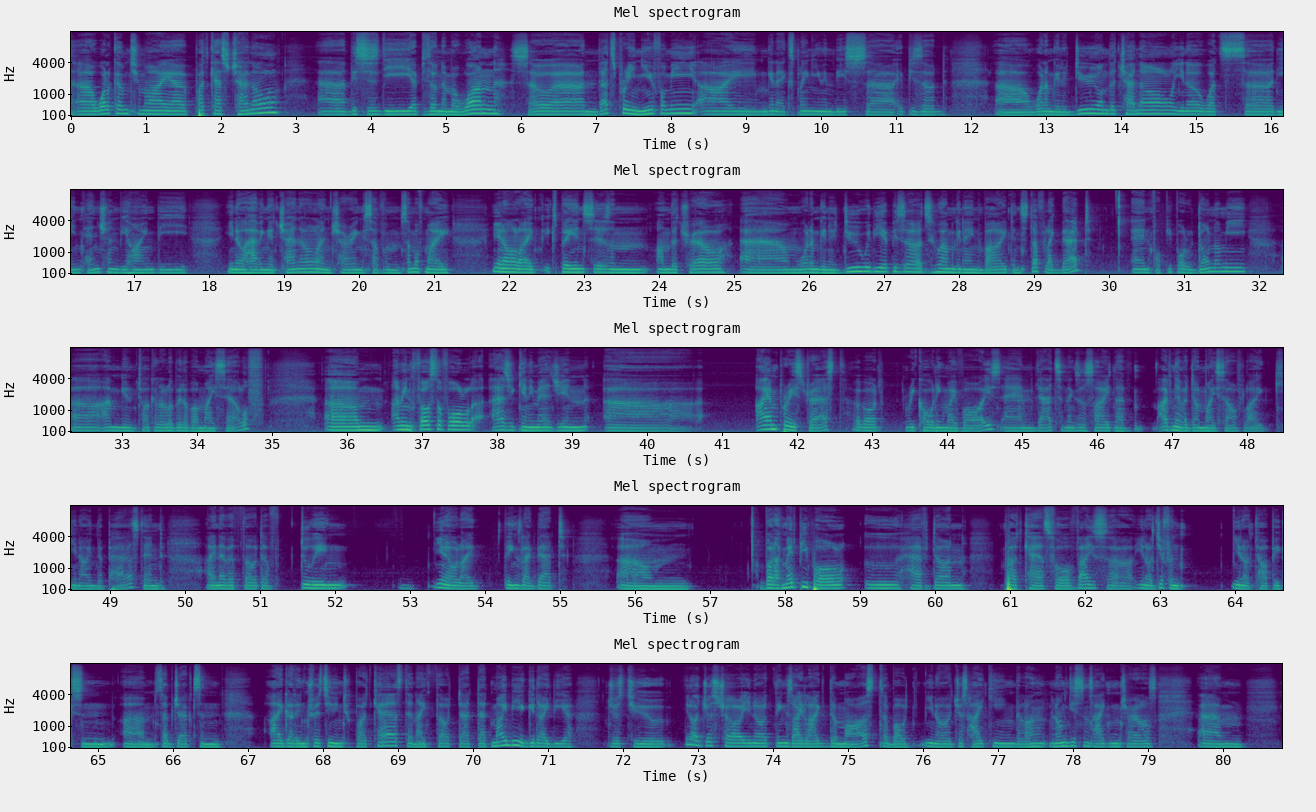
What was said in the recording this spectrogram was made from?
Uh, welcome to my uh, podcast channel. Uh, this is the episode number one, so uh, that's pretty new for me. I'm gonna explain you in this uh, episode uh, what I'm gonna do on the channel. You know what's the intention behind the, you know, having a channel and sharing some some of my you know, like experiences on on the trail, um, what I'm gonna do with the episodes, who I'm gonna invite, and stuff like that. And for people who don't know me, uh, I'm gonna talk a little bit about myself. Um, I mean, first of all, as you can imagine, uh, I am pretty stressed about recording my voice, and that's an exercise that I've, I've never done myself, like you know, in the past, and I never thought of doing you know like things like that um, but i've met people who have done podcasts for various uh, you know different you know topics and um, subjects. And i got interested into podcast and i thought that that might be a good idea just to you know just show you know things i like the most about you know just hiking the long long distance hiking trails. Um,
